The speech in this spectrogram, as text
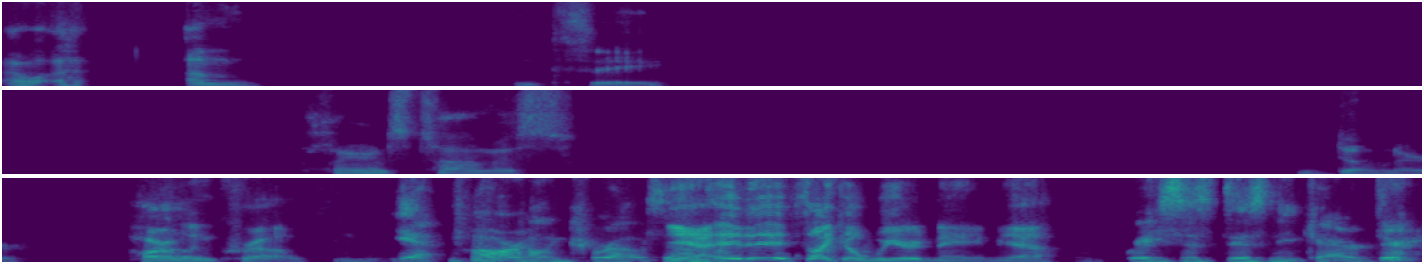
I want um let's see. Clarence Thomas donor Harlan Crow. Yeah, Harlan Crow. Yeah, it, it's like a weird name. Yeah. racist Disney character.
